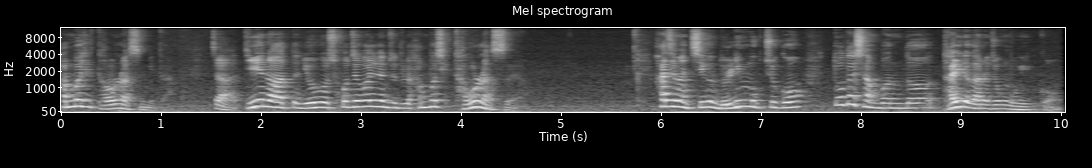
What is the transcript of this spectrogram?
한 번씩 다 올랐습니다. 자 뒤에 나왔던 요 소재 관련주들 한 번씩 다 올랐어요 하지만 지금 눌림목 주고 또다시 한 번 더 달려가는 종목이 있고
